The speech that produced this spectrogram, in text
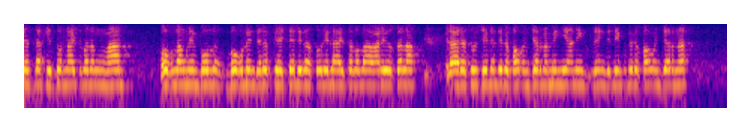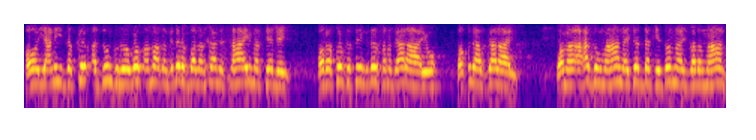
shadaki dornaash badan haan buklan min buklin dirifkeshe lirasuuli lahi sala allahu alayhi wasalam ilahi rasul sha dirfa unjarna mini linku dirfa unjarna oo yani dadka adduunka roogoob ama adanka dhirif badantaan islaha martiya ley oo rasuulka si dhirfana gaalahayo waktigaas gaalahayo wama axadun mahaan shadaki dornaash badan mahaan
